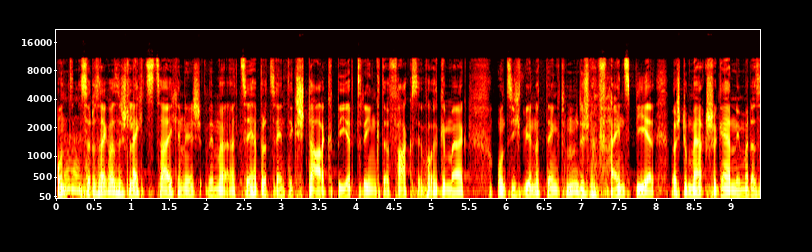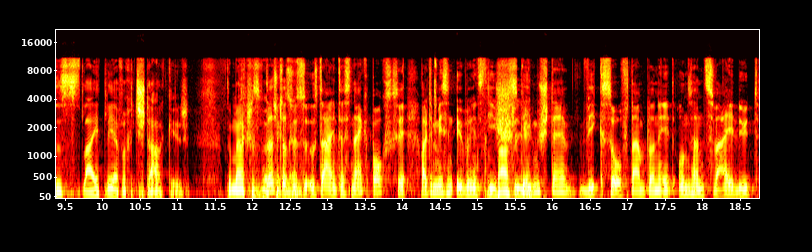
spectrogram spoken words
und soll ich sagen, was ein schlechtes Zeichen ist, wenn man ein 10%ig Starkbier trinkt, ein Faxe wohlgemerkt, und sich wie nicht denkt, hm, das ist noch ein feines Bier. Weißt du, du merkst schon gerne immer, dass es slightly einfach zu stark ist. Du merkst es Das wirklich ist das aus, aus der einen Snackbox gesehen. Alter, wir sind übrigens die Baski. schlimmsten Wichser auf diesem Planet. Uns haben zwei Leute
